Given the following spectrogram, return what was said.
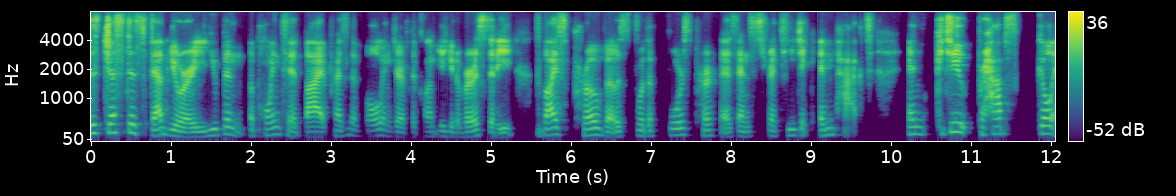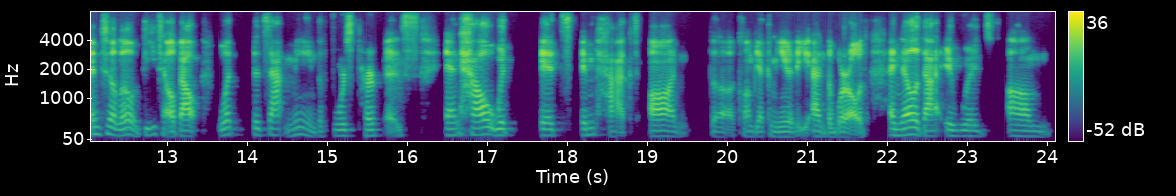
this just this february you've been appointed by president bollinger of the columbia university the vice provost for the fourth purpose and strategic impact and could you perhaps go into a little detail about what does that mean, the fourth purpose, and how would its impact on the Columbia community and the world. I know that it would um,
